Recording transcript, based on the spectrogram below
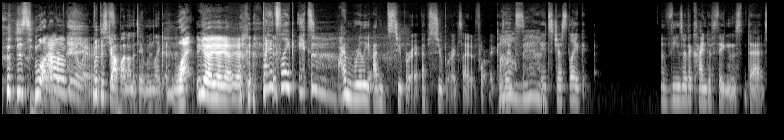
just walk That over would be hilarious. with the strap on on the table. I'm like, what? yeah, yeah, yeah, yeah. But it's like it's. I'm really. I'm super. I'm super excited for it because Oh, it's. man. It's just like. These are the kind of things that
